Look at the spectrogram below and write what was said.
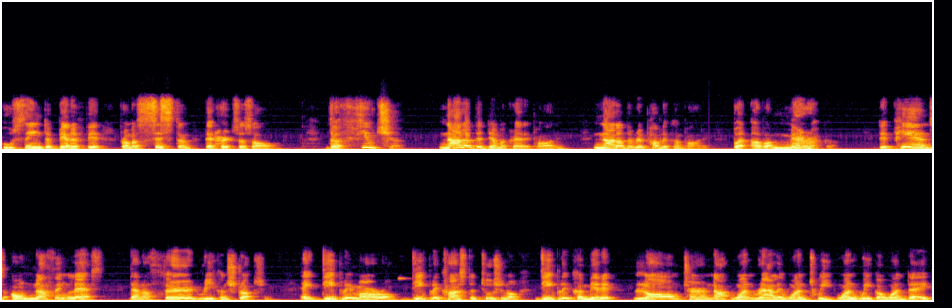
who seem to benefit from a system that hurts us all. The future, not of the Democratic Party, not of the Republican Party, but of America, depends on nothing less than a third Reconstruction a deeply moral, deeply constitutional, deeply committed, long term, not one rally, one tweet, one week, or one day,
